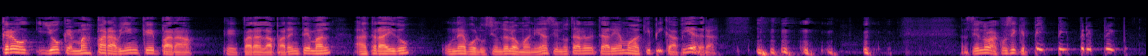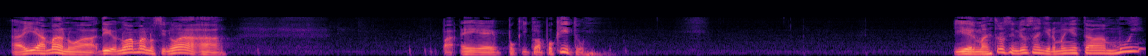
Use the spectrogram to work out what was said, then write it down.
creo, yo que más para bien que para, el aparente mal ha traído una evolución de la humanidad, si no estaríamos aquí pica piedra. Haciendo las cosas que ahí a mano, digo, no a mano, sino a, eh, poquito a poquito. Y el maestro ascendido San Germán estaba muy,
